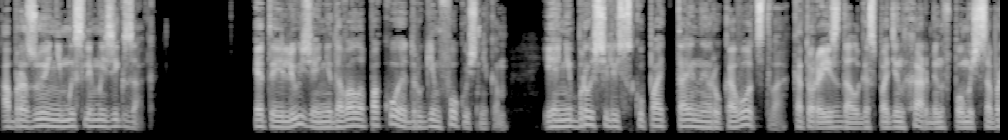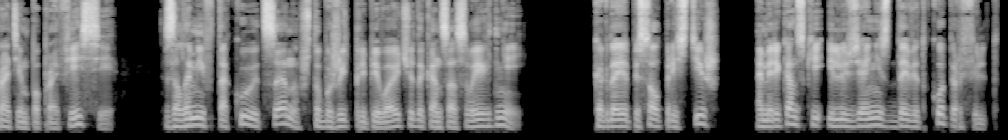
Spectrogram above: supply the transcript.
образуя немыслимый зигзаг. Эта иллюзия не давала покоя другим фокусникам, и они бросились скупать тайное руководство, которое издал господин Харбин в помощь собратьям по профессии, заломив такую цену, чтобы жить припеваючи до конца своих дней. Когда я писал «Престиж», американский иллюзионист Дэвид Копперфильд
